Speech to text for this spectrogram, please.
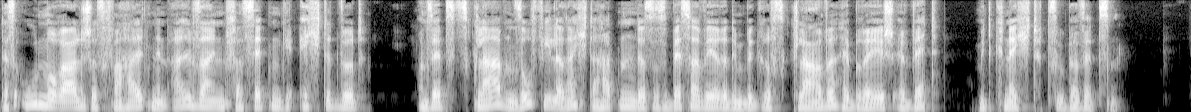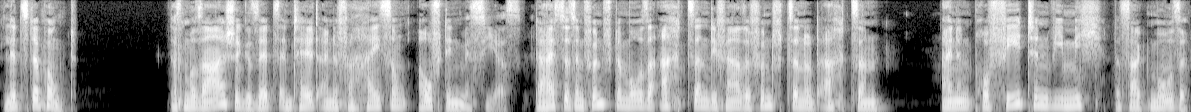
dass unmoralisches Verhalten in all seinen Facetten geächtet wird und selbst Sklaven so viele Rechte hatten, dass es besser wäre, den Begriff Sklave, hebräisch Evet, mit Knecht zu übersetzen. Letzter Punkt. Das mosaische Gesetz enthält eine Verheißung auf den Messias. Da heißt es in 5. Mose 18, die Verse 15 und 18, einen Propheten wie mich, das sagt Mose,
